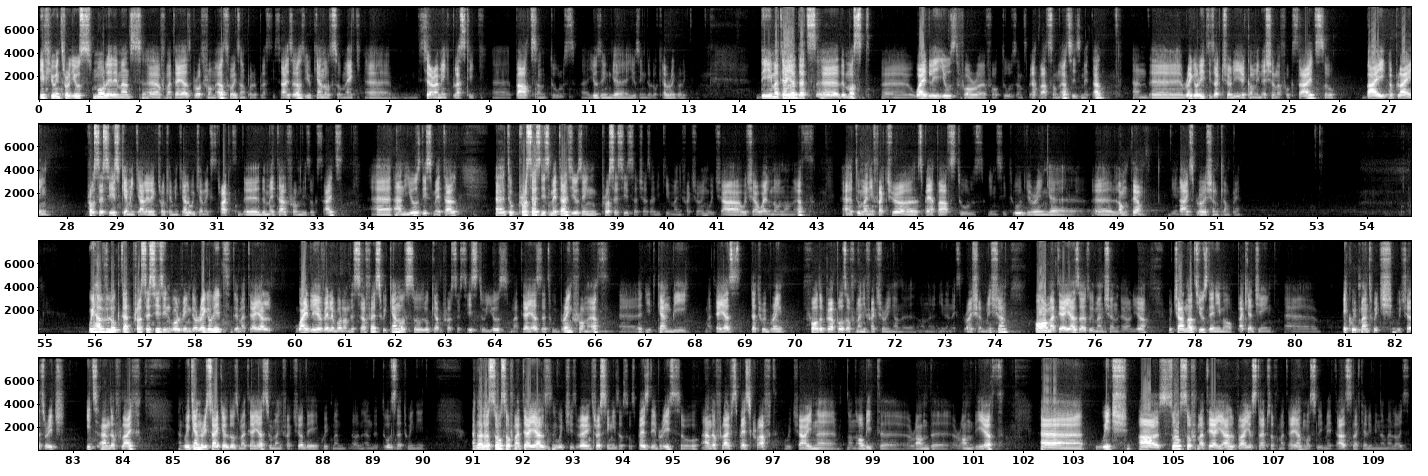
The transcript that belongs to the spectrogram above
if you introduce small elements uh, of materials brought from Earth, for example, plasticizers, you can also make uh, ceramic plastic uh, parts and tools uh, using, uh, using the local regolith. The material that's uh, the most widely used for, for tools and spare parts on Earth is metal. And regolith is actually a combination of oxides. So by applying processes, chemical, electrochemical, we can extract the, the metal from these oxides uh, and use this metal uh, to process these metals using processes such as additive manufacturing, which are which are well known on Earth, uh, to manufacture uh, spare parts, tools in situ during uh, a long-term lunar exploration campaign. We have looked at processes involving the regolith, the material widely available on the surface. We can also look at processes to use materials that we bring from Earth. Uh, it can be materials that we bring for the purpose of manufacturing on, a, on a, in an exploration mission, or materials, as we mentioned earlier, which are not used anymore, packaging, uh, equipment which, which has reached its end of life and we can recycle those materials to manufacture the equipment and the tools that we need. Another source of materials, which is very interesting, is also space debris. So end-of-life spacecraft, which are in uh, on orbit uh, around the around the Earth, uh, which are a source of material, various types of material, mostly metals like aluminum alloys,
